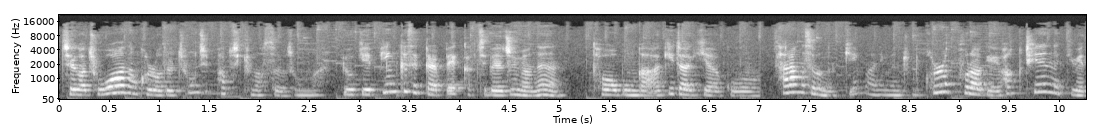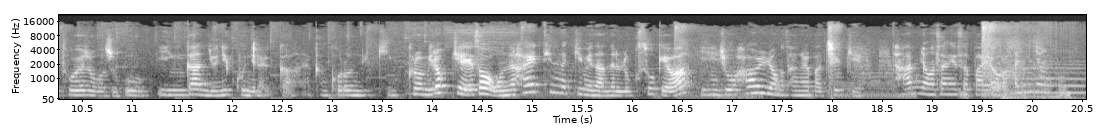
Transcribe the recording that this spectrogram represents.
제가 좋아하는 컬러들 총집합 시켜놨어요, 정말. 여기에 핑크 색깔 백 같이 매주면 은 더 뭔가 아기자기하고 사랑스러운 느낌? 아니면 좀 컬러풀하게 확 튀는 느낌이 더해져가지고 인간 유니콘이랄까? 약간 그런 느낌. 그럼 이렇게 해서 오늘 하이틴 느낌이 나는 룩 소개와 인쇼 하울 영상을 마칠게요. 다음 영상에서 봐요. 안녕!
